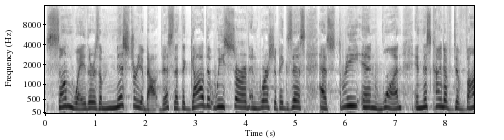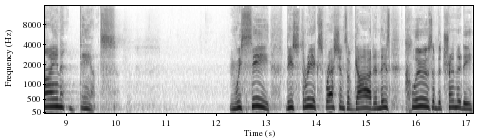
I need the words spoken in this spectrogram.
some way, there is a mystery about this, that the God that we serve and worship exists as three in one in this kind of divine dance. And we see these three expressions of God and these clues of the Trinity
